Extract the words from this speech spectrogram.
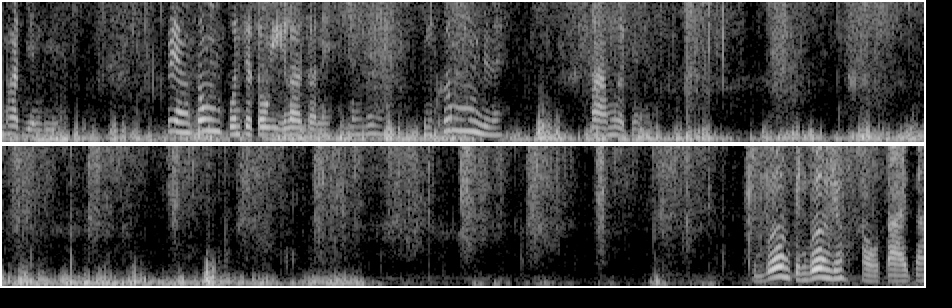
มพัดเย็นดีก็ยังส่งฝนจะตกอีกแล้วจ้ะนี่มึงด้วยมึงคึมอยู่นี่ตาเมือดอยู่นี่เป็นเบื้องเป็นเบื้องอยู่เขาตายจ้ะ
